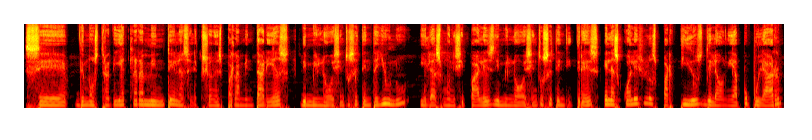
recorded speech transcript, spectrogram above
se demostraría claramente en las elecciones parlamentarias de 1971 y las municipales de 1973, en las cuales los partidos de la Unidad Popular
